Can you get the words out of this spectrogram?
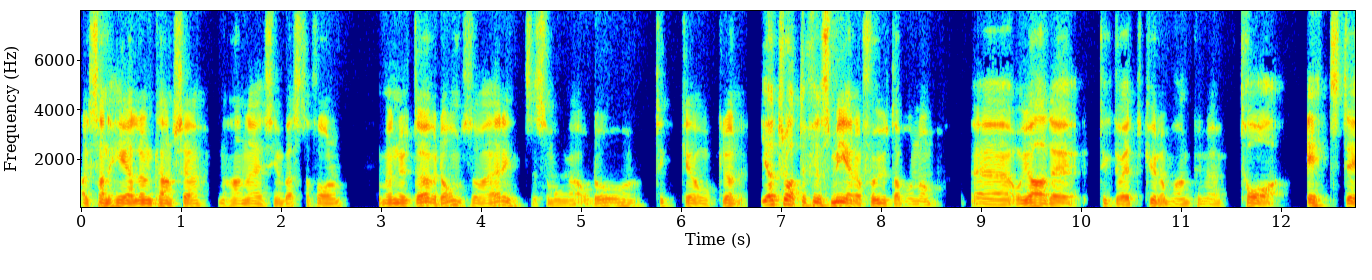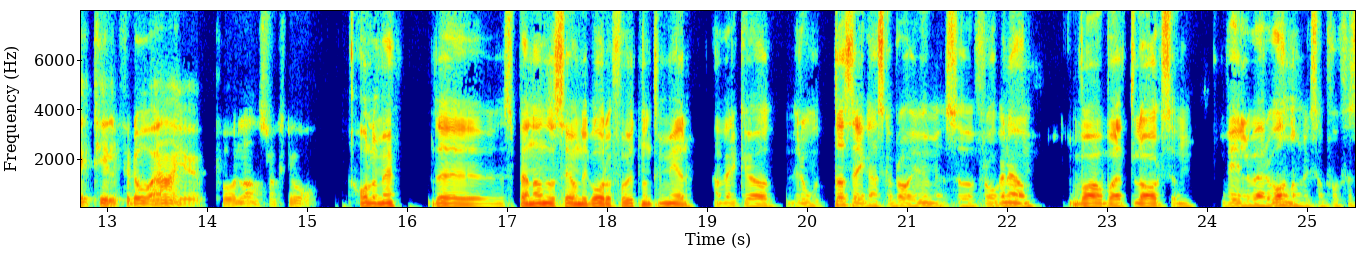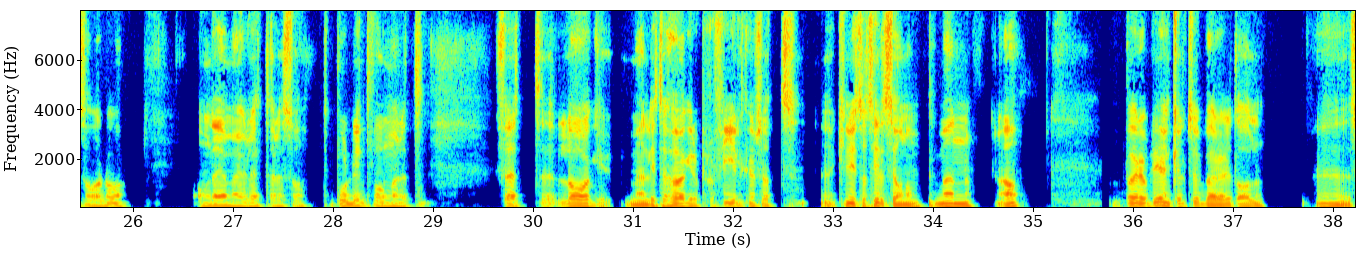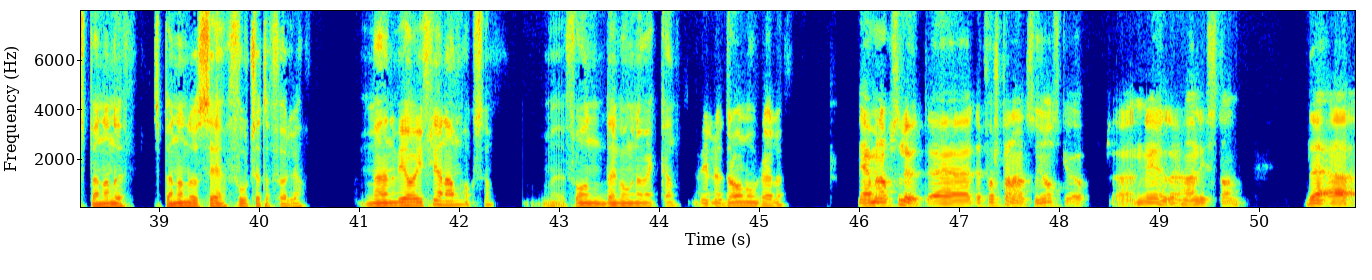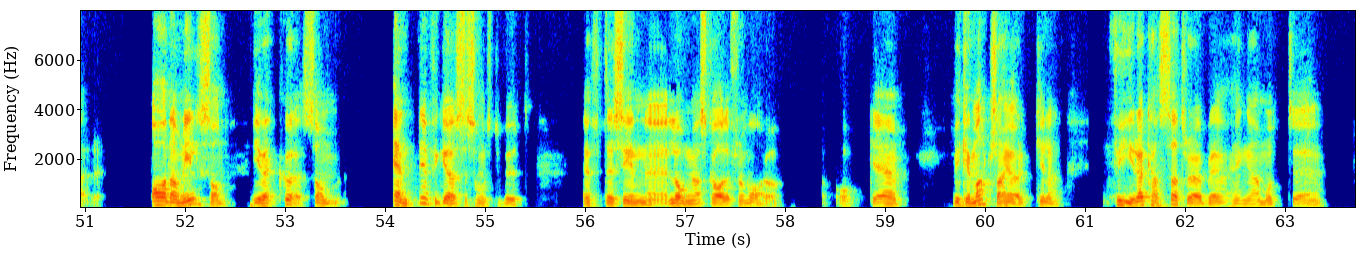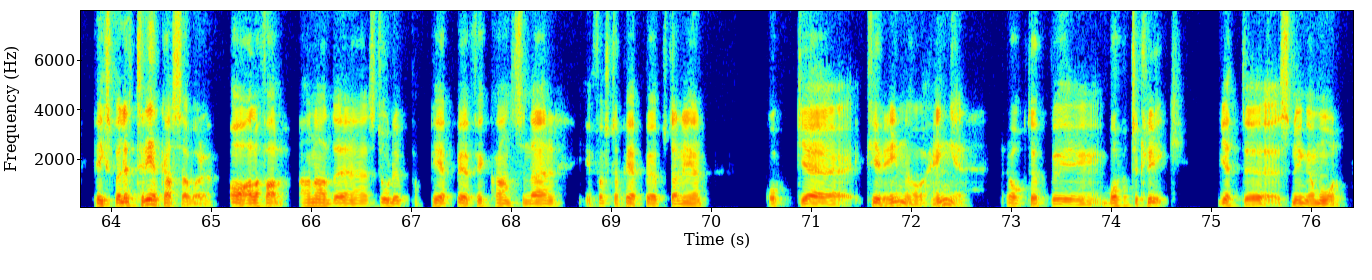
Alexander Hedlund kanske, när han är i sin bästa form. Men utöver dem så är det inte så många och då tycker jag Åkerlund. Jag tror att det finns mer att få ut av honom. Eh, och jag hade tyckt det var jättekul om han kunde ta ett steg till för då är han ju på landslagsnivå. Håller med. Det är spännande att se om det går att få ut någonting mer. Han verkar ju ha rotat sig ganska bra i Umeå så frågan är om vad, vad ett lag som vill värva honom liksom får för svar då. Om det är möjligt eller så. Det borde inte vara omöjligt för ett lag med lite högre profil kanske att eh, knyta till sig honom. Men ja, börjar bli en kulturbärare i dalen. Eh, spännande. Spännande att se, fortsätta följa. Men vi har ju fler namn också eh, från den gångna veckan. Vill du dra några eller? Nej men absolut. Det första namn som jag skrev upp när det gäller den här listan det är Adam Nilsson i Växjö som äntligen fick göra säsongsdebut efter sin långa skadefrånvaro. Och eh, vilken match han gör, killen. Fyra kassar tror jag blev hänga mot eh, Pixbo, eller tre kassar var det. Ja, i alla fall. Han hade, eh, stod det PP, fick chansen där i första PP-uppställningen och eh, kliver in och hänger rakt upp i bortre klyk. jättesnygga mål.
